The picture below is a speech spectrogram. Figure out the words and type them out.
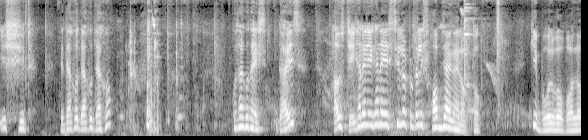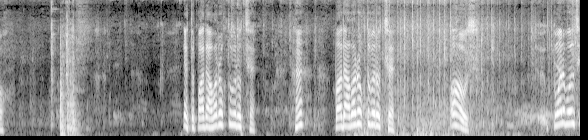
ইসিট এ দেখো দেখো দেখো। কোথায় কোথায় এস গাইস হাউস যেখানে যেখানে এসছিল টোটালি সব জায়গায় রক্ত। কি বলব, বলো। এ, তোর পাদে আবার রক্ত বেরোচ্ছে? হ্যাঁ? পাদে আবার রক্ত বেরোচ্ছে। ও, হাউস। তোমার বলছি,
